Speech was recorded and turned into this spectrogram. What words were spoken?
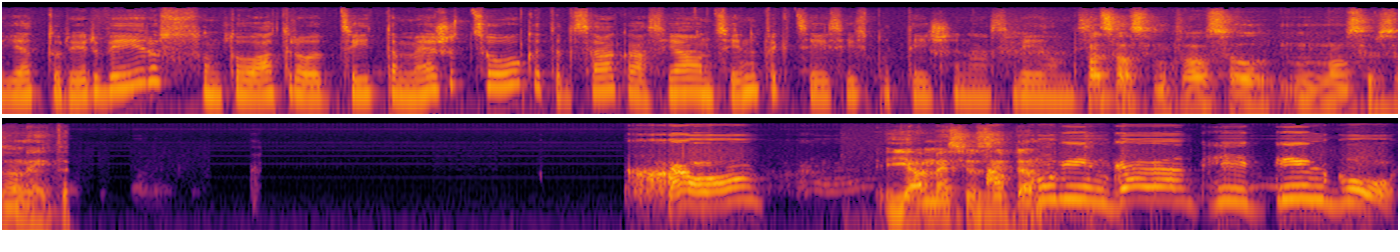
Ja tur ir vīruss un to atrod cita meža cūka, tad sākās jaunas infekcijas izplatīšanās vilnis. Pacelsim klausuli, mums ir zvanīta. Halo? Jā, mēs jūs dzirdam. Kuriem garantija tirgu?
